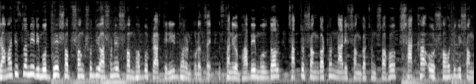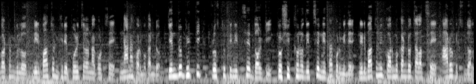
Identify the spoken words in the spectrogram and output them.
জামায়াত ইসলামের এরই মধ্যে সব সংসদীয় আসনের সম্ভাব্য প্রার্থী নির্ধারণ করেছে। স্থানীয়ভাবে মূলদল, ছাত্র সংগঠন, নারী সংগঠন সহ শাখা ও সহযোগী সংগঠনগুলো নির্বাচন ঘিরে পরিচালনা করছে নানা কর্মকাণ্ড। কেন্দ্রভিত্তিক প্রস্তুতি নিচ্ছে দলটি। প্রশিক্ষণও দিচ্ছে নেতাকর্মীদের। নির্বাচনী কর্মকাণ্ড চালাচ্ছে আরও কিছু দল।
